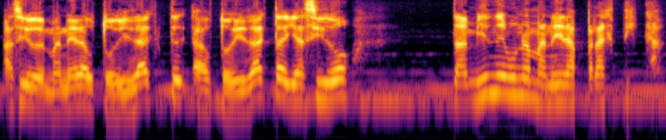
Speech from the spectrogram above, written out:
Ha sido de manera autodidacta, autodidacta y ha sido también de una manera práctica.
